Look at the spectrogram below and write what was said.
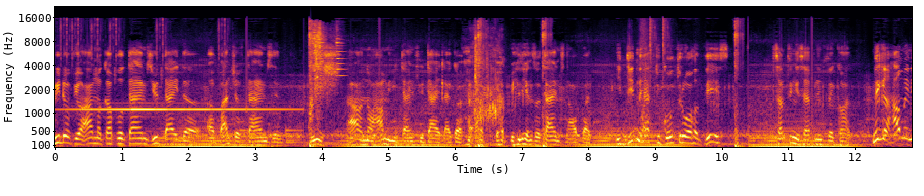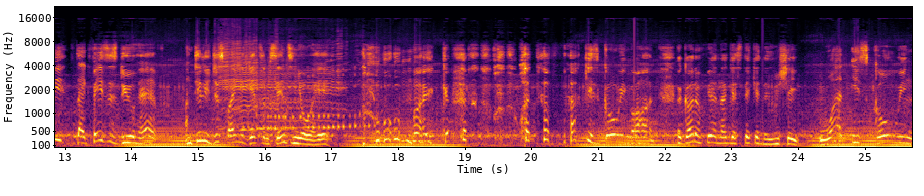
rid of your arm a couple times. You died a, a bunch of times, and Eesh, I don't know how many times you died, like a, billions of times now, but you didn't have to go through all this. Something is happening to the god. Nigga, how many like phases do you have? Until you just finally get some sense in your head. Oh my god. What the fuck is going on? The God of Fear Nugget's taking a new shape. What is going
